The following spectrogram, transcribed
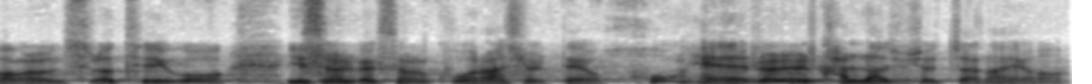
왕을 쓰러뜨리고 이스라엘 백성을 구원하실 때 홍해를 갈라 주셨잖아요.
